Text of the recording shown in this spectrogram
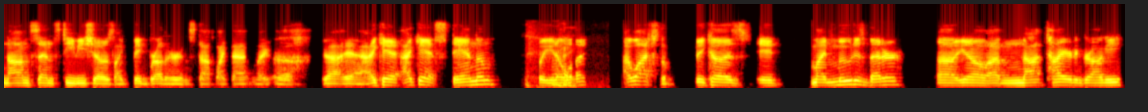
nonsense TV shows like Big Brother and stuff like that. Like, ugh, yeah, yeah, I can't I can't stand them, but you know Right. what? I watch them because it my mood is better. Uh, you know, I'm not tired and groggy.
